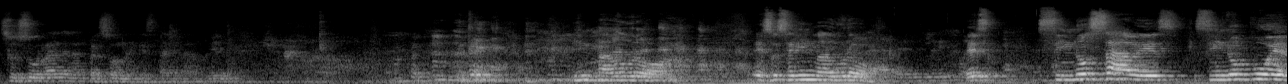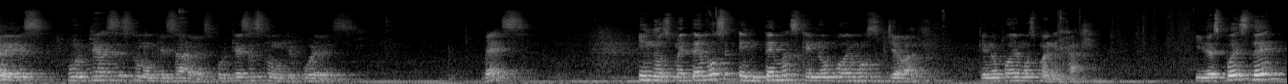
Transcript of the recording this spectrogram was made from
Susurrale a la persona que está al lado. Inmaduro. Eso es ser inmaduro. Es si no sabes, si no puedes, ¿por qué haces como que sabes? ¿Por qué haces como que puedes? ¿Ves? Y nos metemos en temas que no podemos llevar, que no podemos manejar. Y después de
